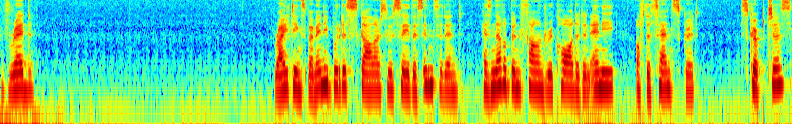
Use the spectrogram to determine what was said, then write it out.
I've read writings by many Buddhist scholars who say this incident has never been found recorded in any of the Sanskrit scriptures,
